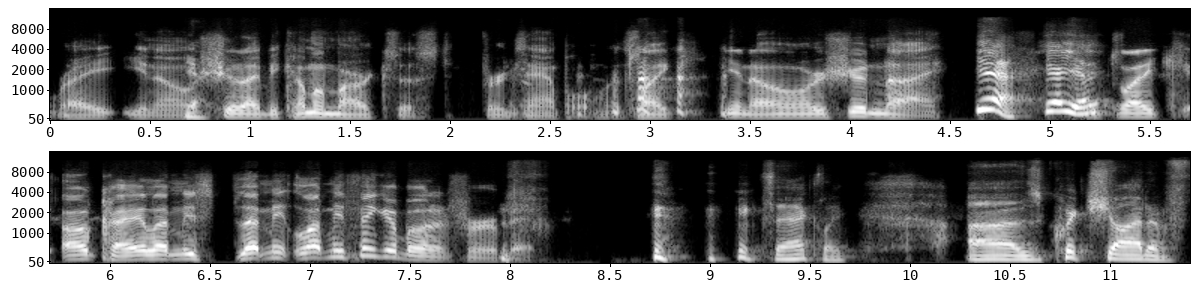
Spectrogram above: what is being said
Right, you know, Yeah. should I become a Marxist, for example? It's like, you know, or shouldn't I? yeah yeah yeah It's like, okay, let me let me let me think about it for a bit. exactly. Uh, there's a quick shot of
